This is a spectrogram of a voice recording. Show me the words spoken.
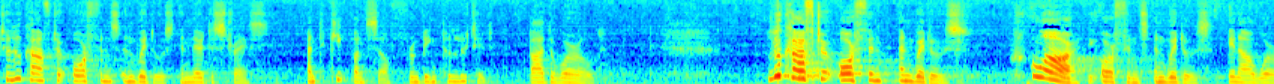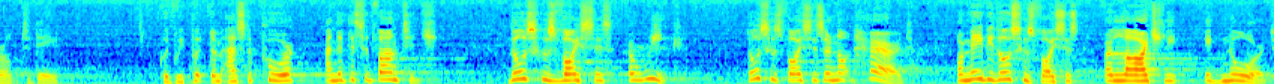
to look after orphans and widows in their distress, and to keep oneself from being polluted by the world. Look after orphan and widows. Who are the orphans and widows in our world today? Could we put them as the poor and the disadvantaged? Those whose voices are weak, those whose voices are not heard, or maybe those whose voices are largely ignored.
